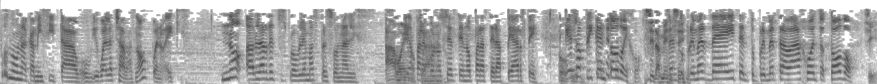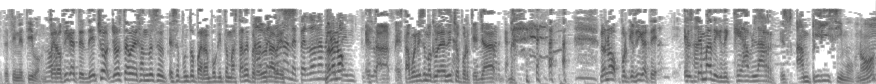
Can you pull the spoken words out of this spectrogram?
pues no una camisita, o igual las chavas, ¿no? Bueno, X. No hablar de tus problemas personales. Ah, un bueno, día para claro. conocerte, no para terapearte. Obvio. Que eso aplica en todo, hijo. Sí, también, O sea, En sí. tu primer date, en tu primer trabajo, en to- todo. Sí, definitivo. ¿No? Pero fíjate, de hecho, yo estaba dejando ese, ese punto para un poquito más tarde, pero Ah, de una perdóname, vez. perdóname No, no, no. lo- Está, está buenísimo que lo hayas dicho porque ¿Qué me ya. no, no, porque fíjate, el Ajá. tema de, de qué hablar es amplísimo, ¿no?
